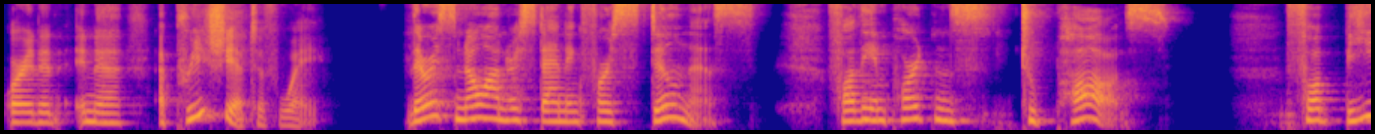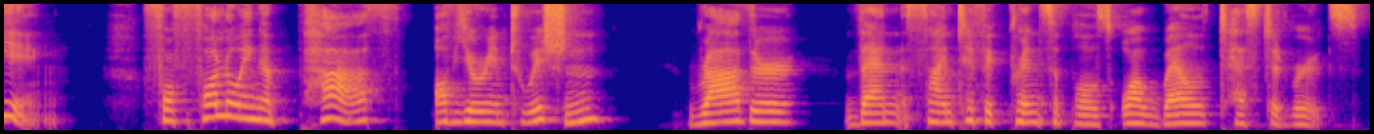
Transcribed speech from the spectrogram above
or in an in a appreciative way. There is no understanding for stillness, for the importance to pause, for being, for following a path of your intuition rather than scientific principles or well tested routes.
